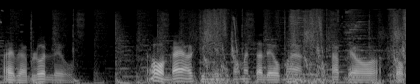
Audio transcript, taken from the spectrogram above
ไปแบบรวดเร็ว ถ้าผมได้เอาคิมิสแล้วมันจะเร็วมากครับเดี๋ยวจบ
